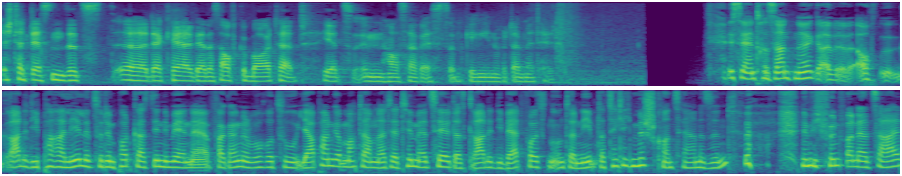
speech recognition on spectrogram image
Stattdessen sitzt äh, der Kerl, der das aufgebaut hat, jetzt in Hausarrest und gegen ihn wird ermittelt. Ist ja interessant, ne? Auch gerade die Parallele zu dem Podcast, den wir in der vergangenen Woche zu Japan gemacht haben, da hat der Tim erzählt, dass gerade die wertvollsten Unternehmen tatsächlich Mischkonzerne sind, nämlich fünf an der Zahl,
